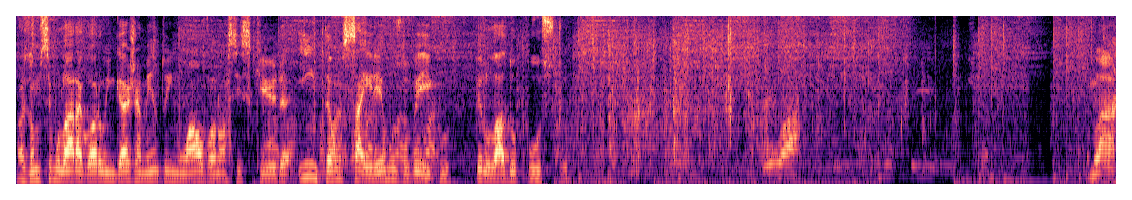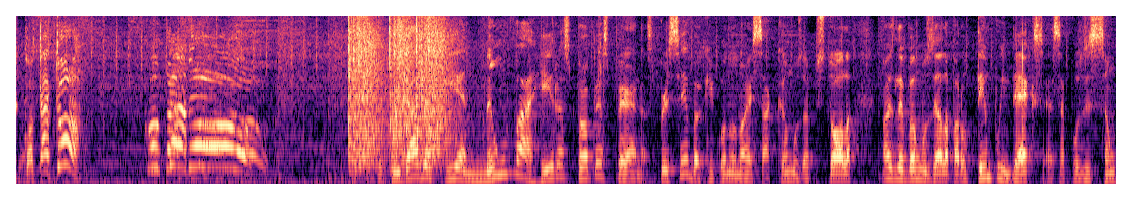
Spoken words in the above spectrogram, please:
Nós vamos simular agora o engajamento em um alvo à nossa esquerda e então sairemos do veículo pelo lado oposto. Boa. Vamos lá, contato! Contato! Cuidado aqui é não varrer as próprias pernas. Perceba que quando nós sacamos a pistola, nós levamos ela para o tempo index, essa posição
